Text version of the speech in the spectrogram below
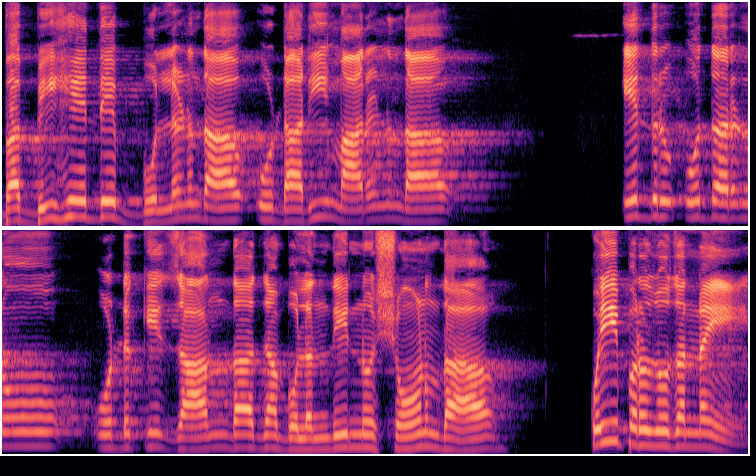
ਬਬੀਹੇ ਦੇ ਬੋਲਣ ਦਾ, ਉਡਾਰੀ ਮਾਰਨ ਦਾ, ਇਧਰ ਉਧਰ ਨੂੰ ਉੱਡ ਕੇ ਜਾਣ ਦਾ ਜਾਂ ਬੁਲੰਦੀ ਨੂੰ ਛੋਣ ਦਾ ਕੋਈ ਪ੍ਰਯੋਜਨ ਨਹੀਂ।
